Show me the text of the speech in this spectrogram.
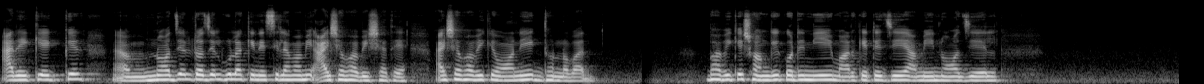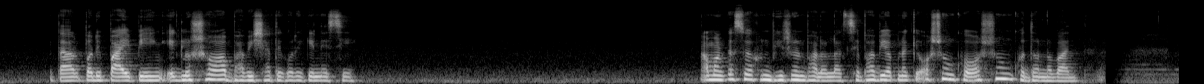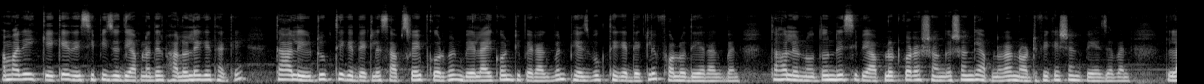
আর এই কেকের নজেল টজেলগুলো কিনেছিলাম আমি আয়সা ভাবির সাথে। আয়সা ভাবিকে অনেক ধন্যবাদ। ভাবিকে সঙ্গে করে নিয়ে মার্কেটে যেয়ে আমি নজেল, তারপরে পাইপিং, এগুলো সব ভাবির সাথে করে কিনেছি। আমার কাছে এখন ভীষণ ভালো লাগছে। ভাবি, আপনাকে অসংখ্য অসংখ্য ধন্যবাদ। আমার এই কেকের রেসিপি যদি আপনাদের ভালো লেগে থাকে, তাহলে ইউটিউব থেকে দেখলে সাবস্ক্রাইব করবেন বেল আইকন টিপে রাখবেন ফেসবুক থেকে দেখলে ফলো দিয়ে রাখবেন। তাহলে নতুন রেসিপি আপলোড করার সঙ্গে সঙ্গে আপনারা নোটিফিকেশান পেয়ে যাবেন।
